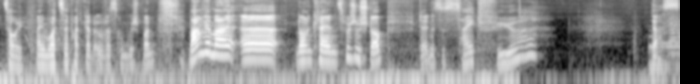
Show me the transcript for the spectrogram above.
Sorry, mein WhatsApp hat gerade irgendwas rumgesponnen. Machen wir mal äh, noch einen kleinen Zwischenstopp, denn es ist Zeit für das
